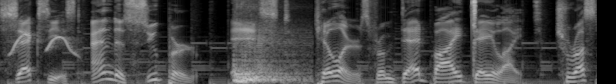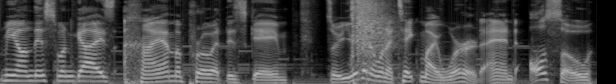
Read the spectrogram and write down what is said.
sexiest, and the superest killers from Dead by Daylight. Trust me on this one, guys, I am a pro at this game, so you're going to want to take my word, and also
